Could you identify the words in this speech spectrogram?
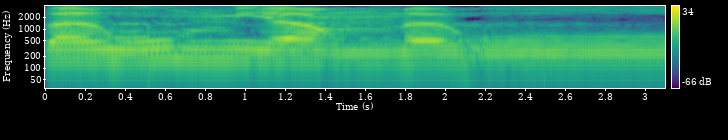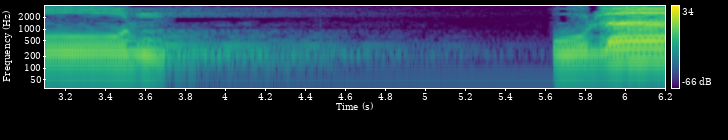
فهم يعمهون أولئك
